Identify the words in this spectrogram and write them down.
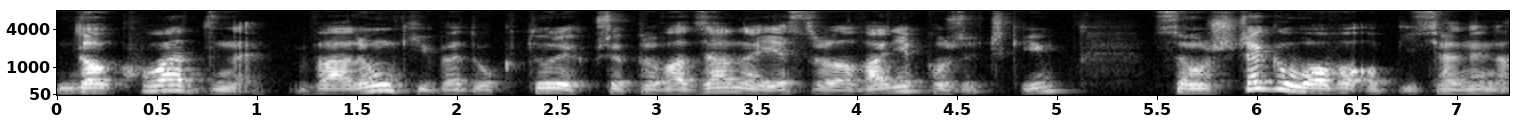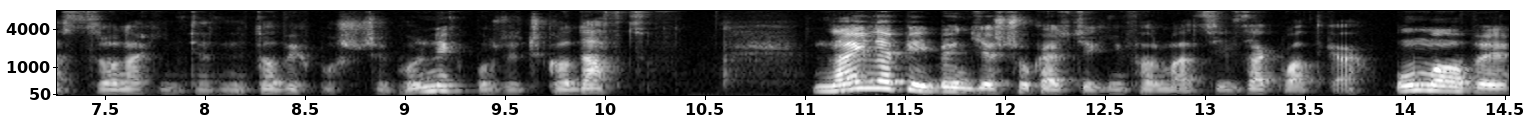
Dokładne warunki, według których przeprowadzane jest rolowanie pożyczki, są szczegółowo opisane na stronach internetowych poszczególnych pożyczkodawców. Najlepiej będzie szukać tych informacji w zakładkach umowy,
